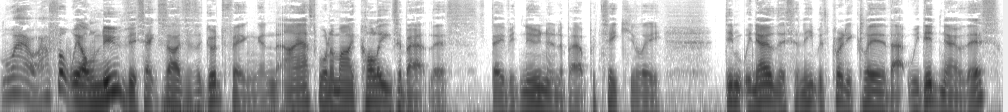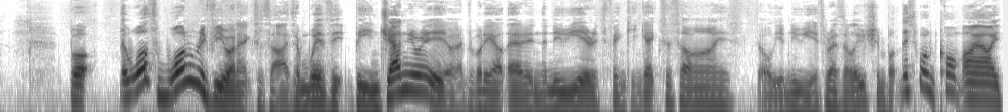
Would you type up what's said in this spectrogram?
wow, I thought we all knew this exercise is a good thing, and I asked one of my colleagues about this, David Noonan, about particularly, didn't we know this? And he was pretty clear that we did know this, but there was one review on exercise, and with it being January, everybody out there in the new year is thinking exercise, or your New Year's resolution. But this one caught my eye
